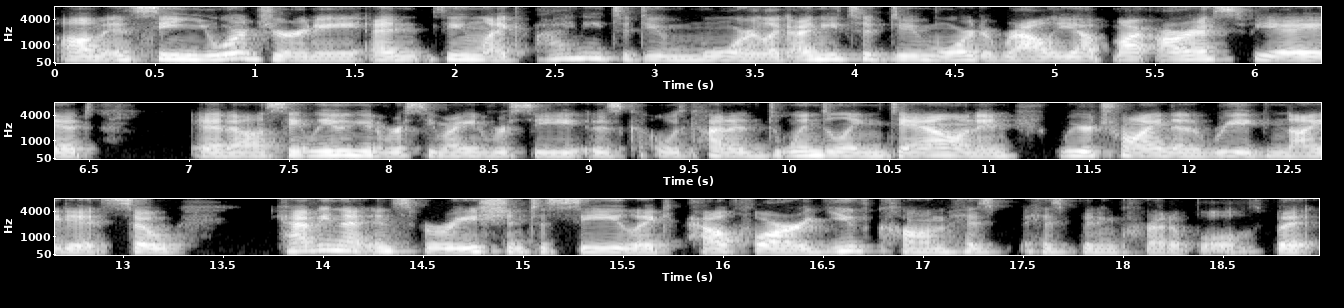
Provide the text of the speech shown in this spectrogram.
um, and seeing your journey and seeing like I need to do more. Like I need to do more to rally up my RSVA at at uh, St. Leo University. My university is was kind of dwindling down, and we were trying to reignite it. So having that inspiration to see like how far you've come has has been incredible. But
